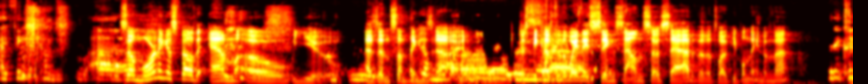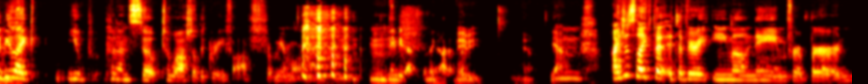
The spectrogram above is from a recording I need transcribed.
I think it comes. Uh, so mourning is spelled M O U, as in something has died. morning. Just because of the way they sing sounds so sad that that's why people named them that. but it could be Mm. like you put on soap to wash all the grief off from your morning. Mm, Maybe that's what they got it. maybe. Yeah. Mm. I just like that it's a very emo name for a bird.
